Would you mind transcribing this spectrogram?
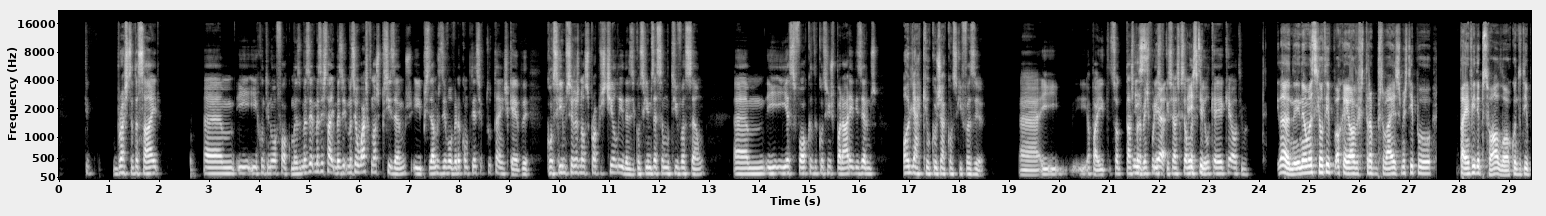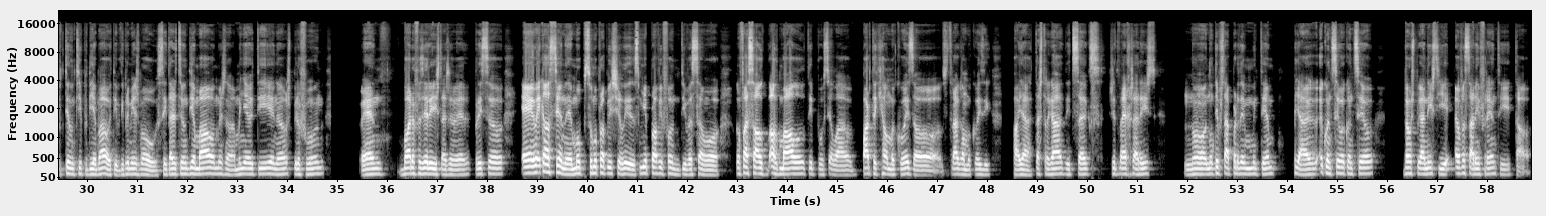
tipo, brush to the side um, e, e continua o foco. Mas, mas, mas, está, mas, mas eu acho que nós precisamos e precisamos desenvolver a competência que tu tens, que é de conseguirmos ser os nossos próprios cheerleaders e conseguirmos essa motivação um, e, e, esse foco de conseguirmos parar e dizermos olha aquilo que eu já consegui fazer. Uh, e, e, opa, e só estás parabéns por isso, yeah. porque isso acho que é uma skill tipo... que, é, que é ótima. Não, e não é uma skill tipo, ok, óbvio, trabalhos, mas tipo, pá, em vida pessoal, ou quando tipo, ter um tipo de dia mau, tipo, tipo para mim é mau, sei que estás a ter um dia mau, mas não, amanhã é o dia, não, respira fundo, man, bora fazer isto, estás a ver? Por isso, é, é aquela cena, é uma, sou uma própria cheerleader, sou a minha própria fonte de motivação, ou quando faço algo, algo mal, tipo, sei lá, parte aqui alguma coisa, ou estraga alguma coisa e pá, já, está estragado, it sucks, a gente vai arranjar isto, não, não temos de estar a perder muito tempo, já, aconteceu, aconteceu, vamos pegar nisto e avançar em frente e tal.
